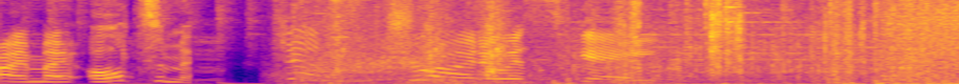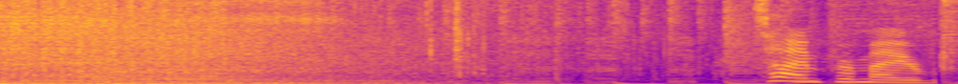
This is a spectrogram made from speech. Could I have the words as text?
Try my ultimate. Just try to escape. Time for my.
